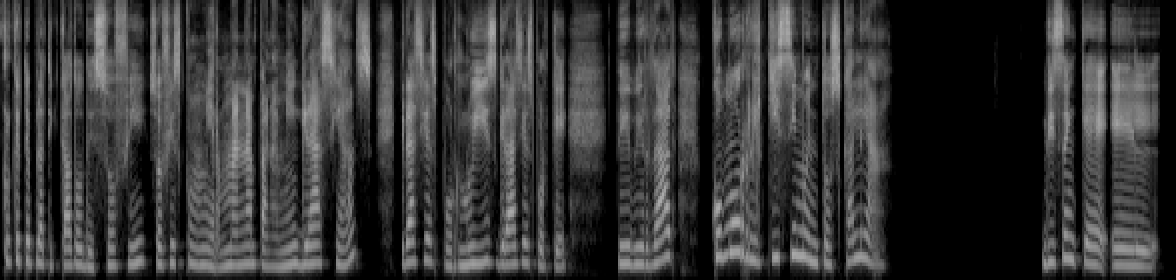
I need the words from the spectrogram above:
creo que te he platicado de Sofi, Sofi es como mi hermana para mí, gracias, gracias por Luis, gracias porque de verdad, como riquísimo en Toscalia. Dicen que el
